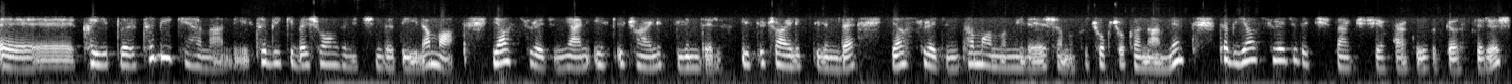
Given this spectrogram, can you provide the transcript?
e, kayıpları tabii ki hemen değil, tabii ki 5-10 gün içinde değil ama yaz sürecin yani ilk 3 aylık dilim deriz. İlk 3 aylık dilimde yaz sürecinin tam anlamıyla yaşaması çok çok önemli. Tabii yaz süreci de kişiden kişiye farklılık gösterir.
